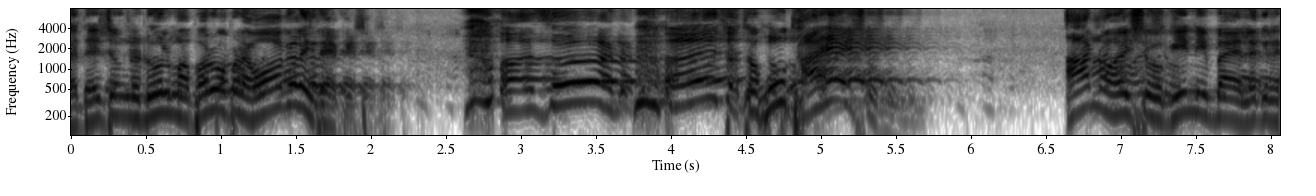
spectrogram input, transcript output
કદાચ અમને ડોલમાં ભરવો પડે ઓગળી જાય તો હું થાય છું. આનો હશો એની બાય લગ્ન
